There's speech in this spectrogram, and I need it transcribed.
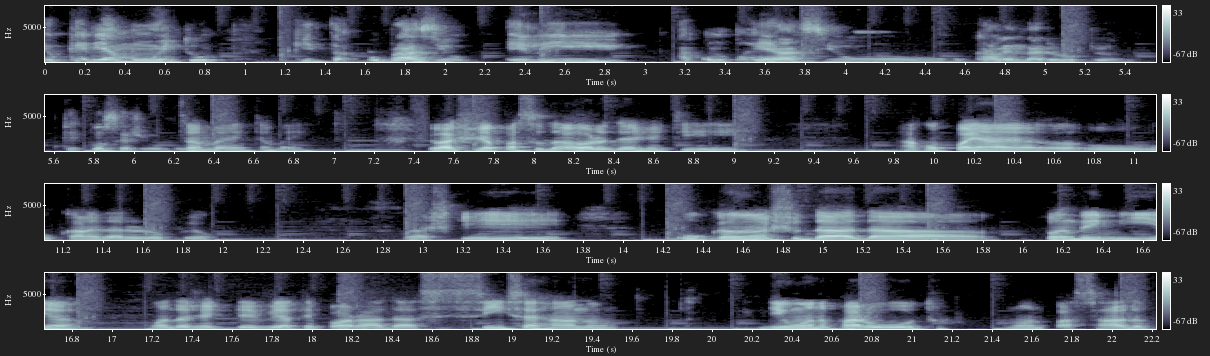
eu queria muito que o Brasil ele acompanhasse o, o calendário europeu. O que, que você acha? Também, também. Eu acho que já passou da hora de a gente acompanhar o, o calendário europeu. Eu acho que o gancho da, da pandemia, quando a gente teve a temporada se encerrando de um ano para o outro, no ano passado,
